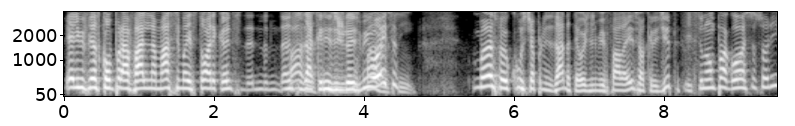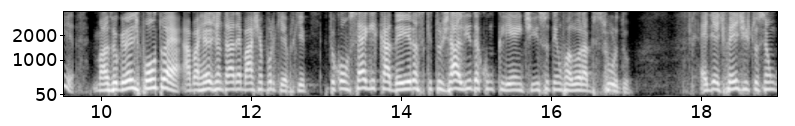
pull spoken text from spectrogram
Ele me fez comprar Vale na máxima histórica antes, antes Faz da crise assim, de 2008. faz assim. Mas foi o custo de aprendizado, até hoje ele me fala isso, eu acredito. E tu não pagou a assessoria. Mas o grande ponto é, a barreira de entrada é baixa por quê? Porque tu consegue cadeiras que tu já lida com o cliente, isso tem um valor absurdo. É, é diferente de tu ser um,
